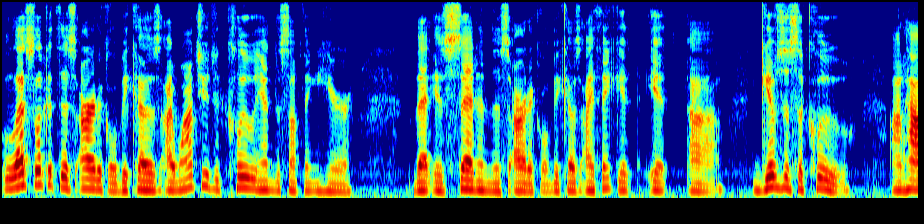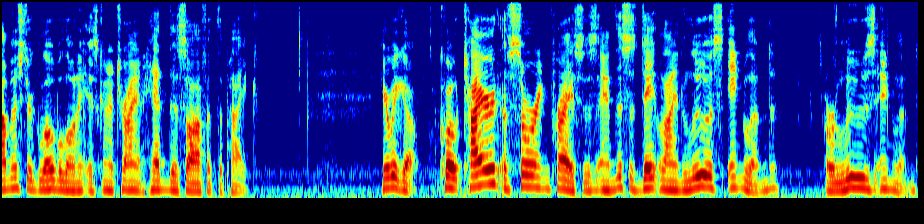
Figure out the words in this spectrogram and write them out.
let's look at this article because I want you to clue into something here that is said in this article because I think it it uh, gives us a clue on how Mr. Globaloney is going to try and head this off at the pike. Here we go. Quote, tired of soaring prices, and this is Dateline Lewis, England, or Lose, England.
